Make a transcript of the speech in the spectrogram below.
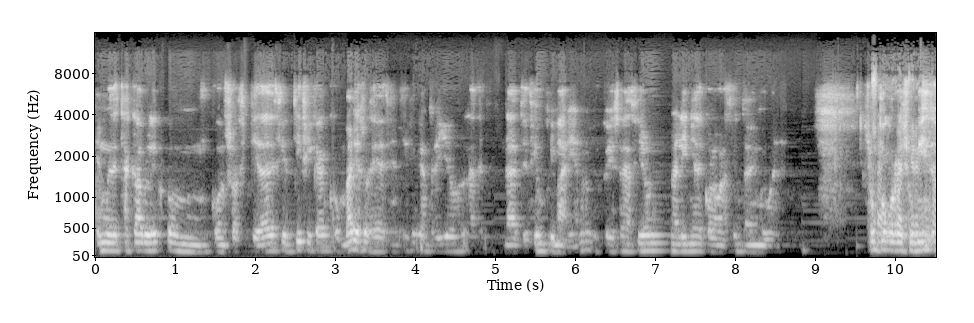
es muy destacable con, con sociedades científicas, con varias sociedades científicas, entre ellos la, de, la atención primaria, ¿no? que esa ha sido una línea de colaboración también muy buena un poco resumido.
